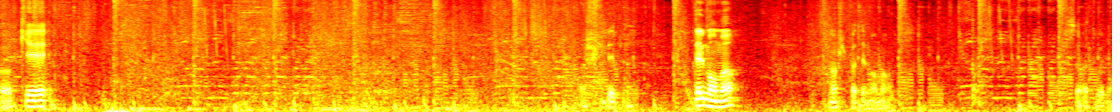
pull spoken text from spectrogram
Ok. Tellement mort. Non, je suis pas tellement mort. Ça va, tout va bien.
